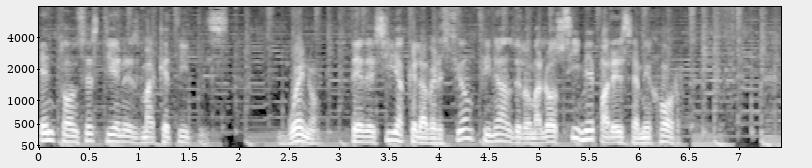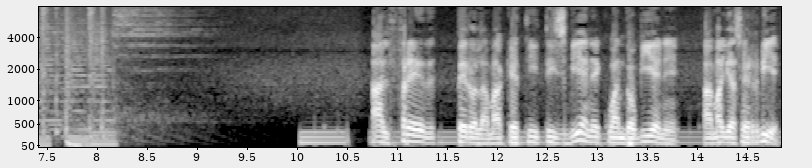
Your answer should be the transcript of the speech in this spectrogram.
entonces tienes maquetitis. Bueno, te decía que la versión final de lo malo sí me parece mejor. Alfred, pero la maquetitis viene cuando viene, Amaya se ríe.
